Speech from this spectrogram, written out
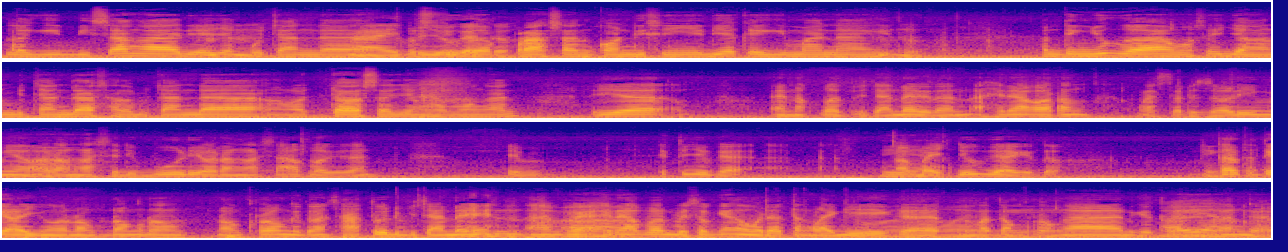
lagi bisa nggak diajak Mm-mm. bercanda Nah, itu terus juga juga, tuh. perasaan kondisinya dia kayak gimana gitu penting juga maksudnya jangan bercanda asal bercanda ngocos aja ngomong kan Iya enak buat bercanda gitu kan. Akhirnya orang ngerasa terzolimi, Ah. orang ngerasa dibully, orang ngerasa apa gitu kan. Ya, itu juga nggak Iya. baik juga gitu. Ya, Ntar kita- ketika lagi nongkrong nongkrong nongkrong gitu kan satu dibecandain sampai Ah. akhirnya apa besoknya nggak mau datang lagi Oh, ke lagi. tempat nongkrongan gitu Ah, iya, kan nggak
